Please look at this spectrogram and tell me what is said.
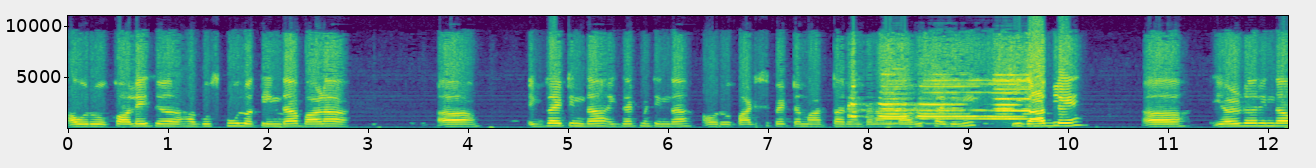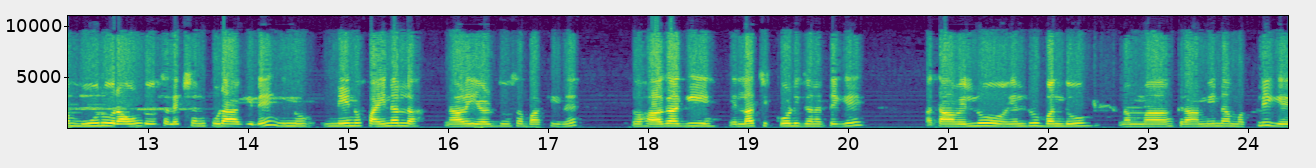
ಅವರು ಕಾಲೇಜ್ ಹಾಗೂ ಸ್ಕೂಲ್ ವತಿಯಿಂದ ಬಹಳ ಎಕ್ಸೈಟ್ ಇಂದ ಎಕ್ಸೈಟ್ಮೆಂಟ್ ಇಂದ ಅವರು ಪಾರ್ಟಿಸಿಪೇಟ್ ಮಾಡ್ತಾರೆ ಅಂತ ನಾನು ಭಾವಿಸ್ತಾ ಇದ್ದೀನಿ. ಈಗಾಗ್ಲೇ, ಆ, ಎರಡರಿಂದ ಮೂರು ರೌಂಡ್ ಸೆಲೆಕ್ಷನ್ ಕೂಡ ಆಗಿದೆ. ಇನ್ನು, ಇನ್ನೇನು ಫೈನಲ್ ನಾಳೆ ಎರಡು ದಿವಸ ಬಾಕಿ ಇದೆ. ಸೊ ಹಾಗಾಗಿ ಎಲ್ಲಾ ಚಿಕ್ಕೋಡಿ ಜನತೆಗೆ ತಾವೆಲ್ಲೂ ಎಲ್ರೂ ಬಂದು ನಮ್ಮ ಗ್ರಾಮೀಣ ಮಕ್ಕಳಿಗೆ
